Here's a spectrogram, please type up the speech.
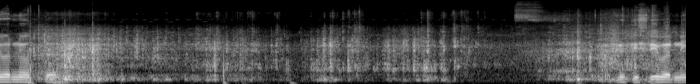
वरणी ओततोय आपली तिसरी वरणी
